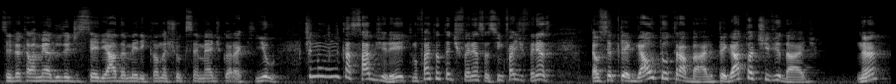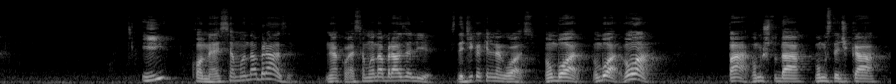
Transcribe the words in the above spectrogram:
você viu aquela meia dúzia de seriado americano, achou que ser médico era aquilo. A gente nunca sabe direito, não faz tanta diferença assim, faz diferença. É você pegar o teu trabalho, pegar a tua atividade, né? E comece a mandar brasa né? Começa a mandar brasa ali. Se dedica àquele negócio. Vambora, vambora, vamos lá. Pá, vamos estudar, vamos se dedicar,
